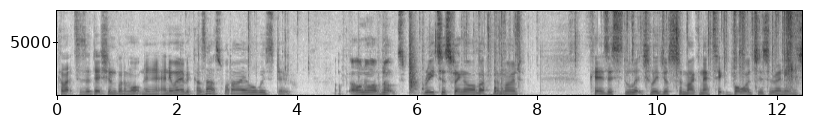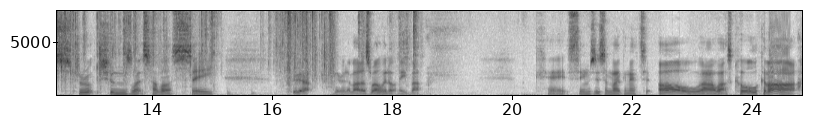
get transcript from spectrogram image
Collector's edition, but I'm opening it anyway because that's what I always do. Oh no, I've knocked Rita's thing over. Never mind. Okay, is this literally just some magnetic boards? Is there any instructions? Let's have a see. Yeah, get rid of that as well. We don't need that. Okay, it seems there's a magnetic... Oh, wow, that's cool. Look at that.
